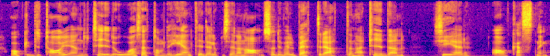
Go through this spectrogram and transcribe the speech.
Och det tar ju ändå tid oavsett om det är heltid eller på sidan av. Så det är väl bättre att den här tiden ger avkastning.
